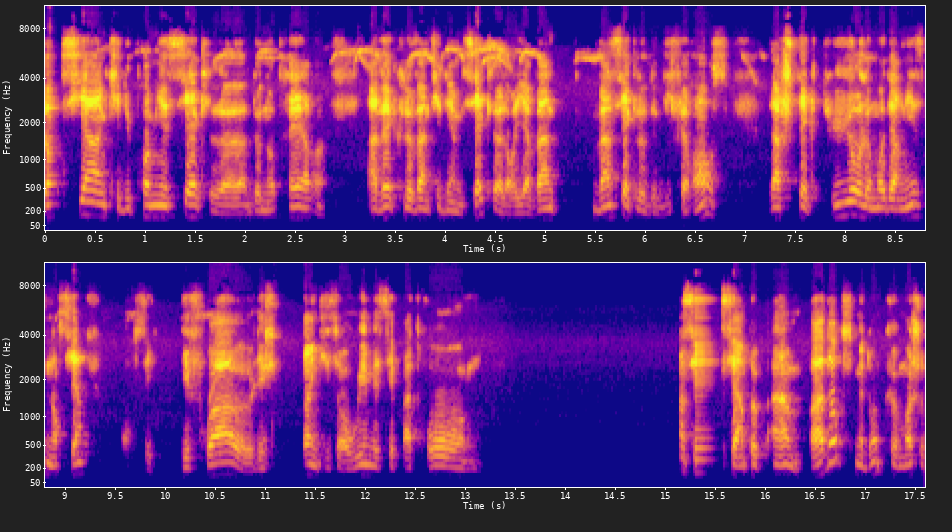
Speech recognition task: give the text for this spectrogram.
l'ancien qui est du premier siècle de notre ère avec le 21e siècle, alors il y a 20, 20 siècles de différence. L'architecture, le modernisme, l'ancien, des fois, euh, les gens ils disent oh oui, mais c'est pas trop. Euh, c'est un peu un paradoxe, mais donc euh, moi je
